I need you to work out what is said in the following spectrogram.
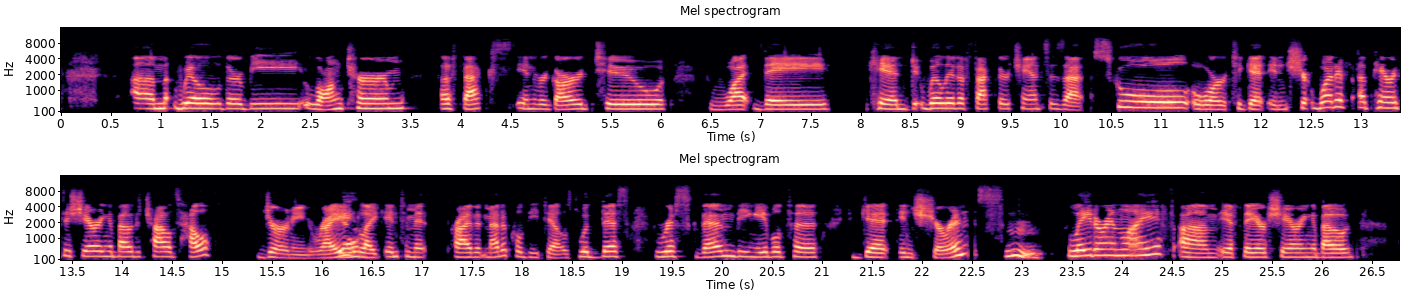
Um, will there be long term effects in regard to what they can will it affect their chances at school or to get insured what if a parent is sharing about a child's health journey right yeah. like intimate private medical details would this risk them being able to get insurance mm. later in life um, if they are sharing about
